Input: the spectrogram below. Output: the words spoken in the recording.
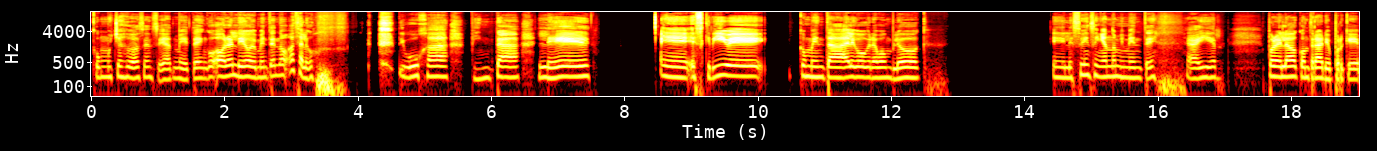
con muchas dudas, ansiedad, me detengo, ahora leo de mente, no, haz algo. Dibuja, pinta, lee, eh, escribe, comenta algo, graba un blog. Eh, le estoy enseñando a mi mente a ir por el lado contrario, porque...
